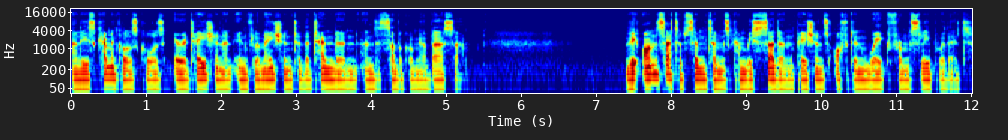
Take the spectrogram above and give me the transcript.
and these chemicals cause irritation and inflammation to the tendon and the subacromial bursa. The onset of symptoms can be sudden. Patients often wake from sleep with it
